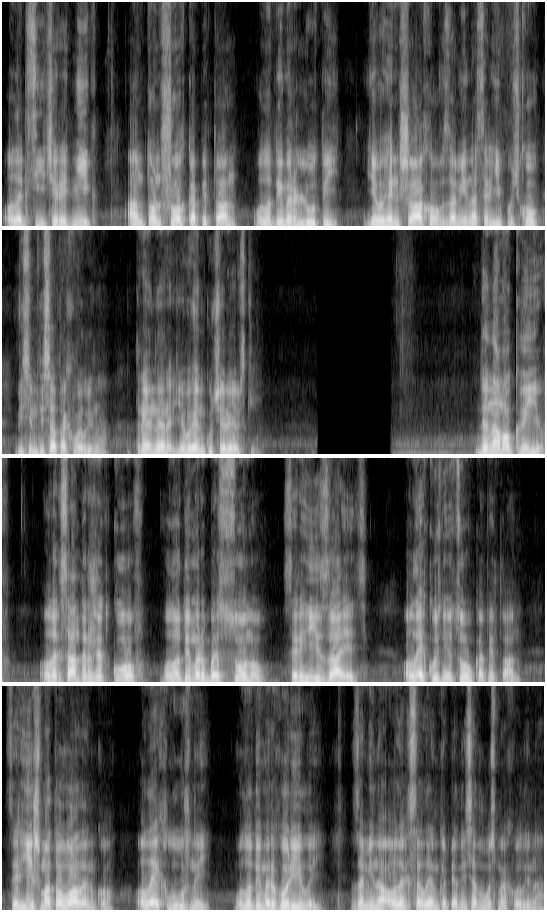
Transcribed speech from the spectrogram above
Олексій Череднік, Антон Шох, капітан, Володимир Лютий, Євген Шахов, заміна Сергій Пучков, 80-та хвилина. Тренер Євген Кучеревський. Динамо Київ. Олександр Житков, Володимир Бессонов, Сергій Заєць, Олег Кузнєцов, капітан, Сергій Шматоваленко, Олег Лужний, Володимир Горілий, заміна Олег Саленко, 58 хвилина,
